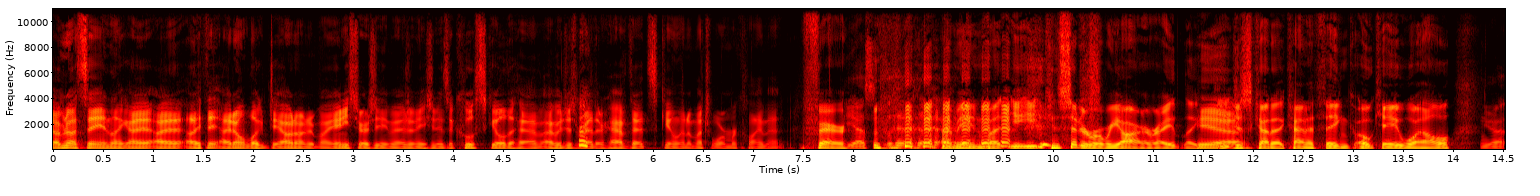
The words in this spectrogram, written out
I'm not saying like I, I, I think I don't look down on it by any stretch of the imagination. It's a cool skill to have. I would just rather have that skill in a much warmer climate. fair. Yes. I mean, but you, you consider where we are, right? Like, Yeah. you just gotta kind of think. Okay, well, yeah.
